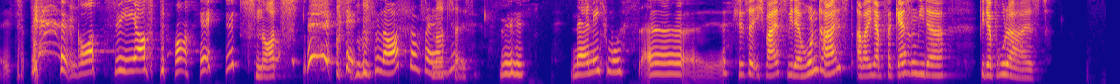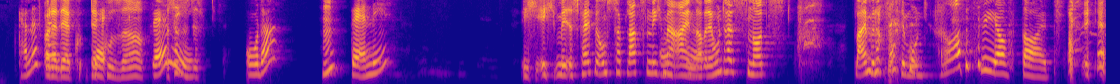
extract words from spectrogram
Rotzi auf Deutsch. Snotz. Snotz auf Englisch. Snotz Süß. Nein, ich muss. Äh, ich weiß, wie der Hund heißt, aber ich habe vergessen, wie der, wie der Bruder heißt. Kann es sein? Oder der, der, der Cousin. Danny. Was ist das? Oder? Hm? Danny? Ich, ich, es fällt mir ums Zerplatzen nicht okay. mehr ein, aber der Hund heißt Snotz. Bleiben wir doch bei dem Hund. Rotzi auf Deutsch. ja.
